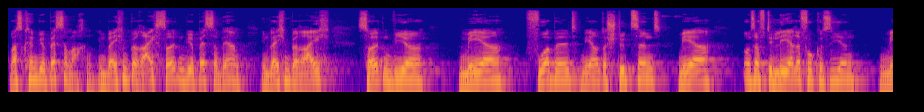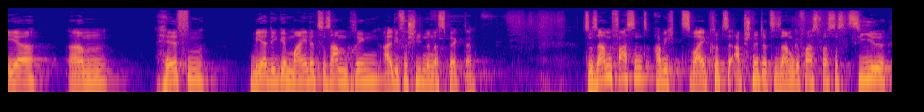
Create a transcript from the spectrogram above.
was können wir besser machen? In welchem Bereich sollten wir besser werden? In welchem Bereich sollten wir mehr Vorbild, mehr unterstützend, mehr uns auf die Lehre fokussieren, mehr ähm, helfen, mehr die Gemeinde zusammenbringen, all die verschiedenen Aspekte. Zusammenfassend habe ich zwei kurze Abschnitte zusammengefasst, was das Ziel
